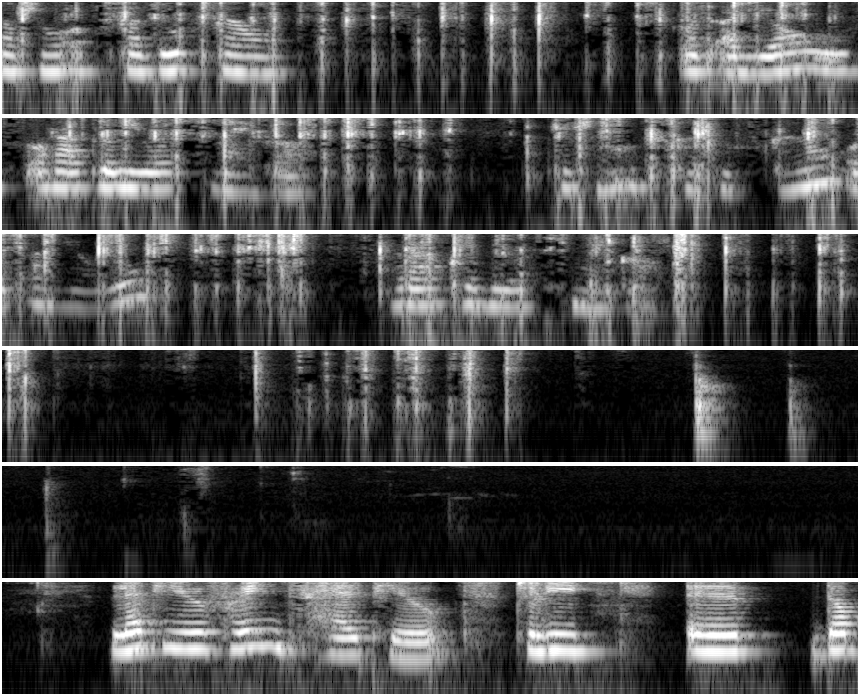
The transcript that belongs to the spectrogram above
Proszę o wskazówkę od aniołów oraklu miłosnego. Proszę o wskazówkę od aniołów oraklu miłosnego. Let your friends help you, czyli y, do,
